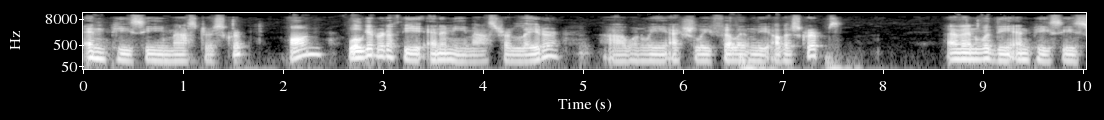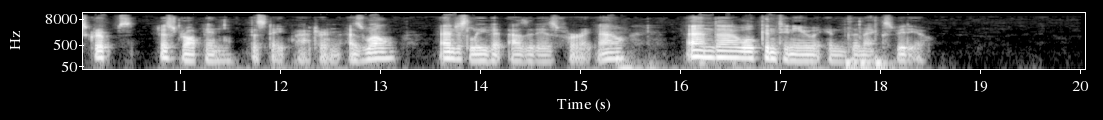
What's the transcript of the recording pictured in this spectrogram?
NPC master script on We'll get rid of the enemy master later uh, when we actually fill in the other scripts. And then with the NPC scripts, just drop in the state pattern as well and just leave it as it is for right now. And uh, we'll continue in the next video.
